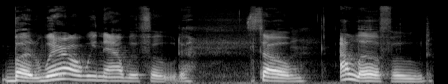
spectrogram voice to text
But where are we now with food? So I love food.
